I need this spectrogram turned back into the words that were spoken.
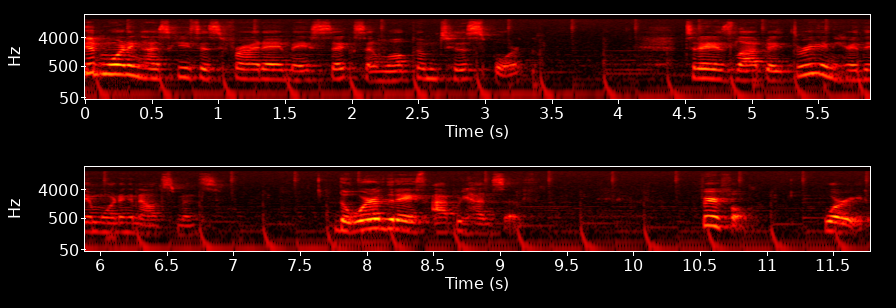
Good morning, Huskies. It's Friday, May 6th, and welcome to the Spork. Today is Lab Day 3, and here are the morning announcements. The word of the day is apprehensive. Fearful, worried.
